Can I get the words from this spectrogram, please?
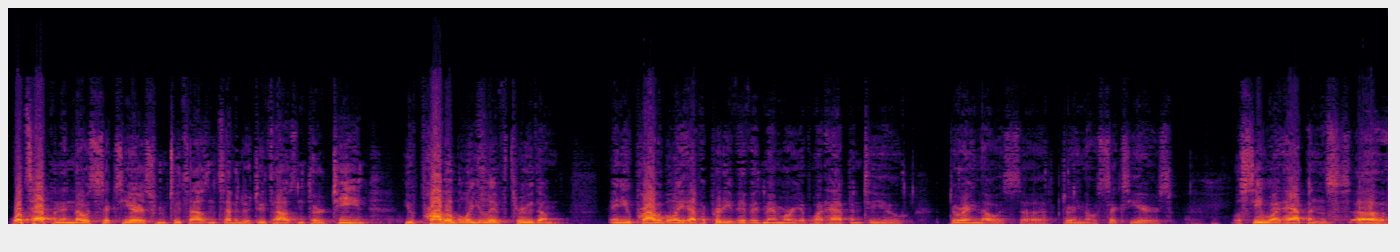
what's happened in those six years from 2007 to 2013, you probably lived through them, and you probably have a pretty vivid memory of what happened to you during those uh, during those six years. We'll see what happens. Uh,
